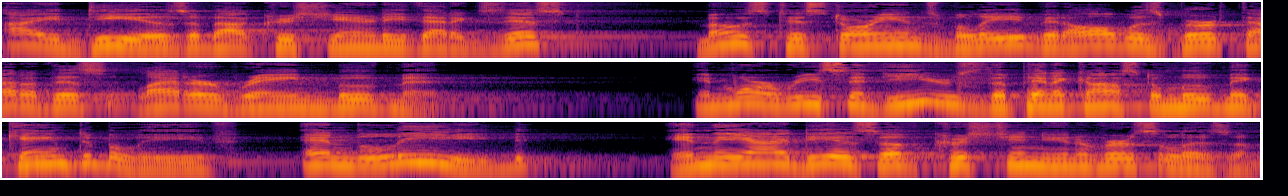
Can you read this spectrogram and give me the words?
ideas about Christianity that exist, most historians believe it all was birthed out of this latter rain movement. In more recent years, the Pentecostal movement came to believe and lead in the ideas of Christian universalism,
